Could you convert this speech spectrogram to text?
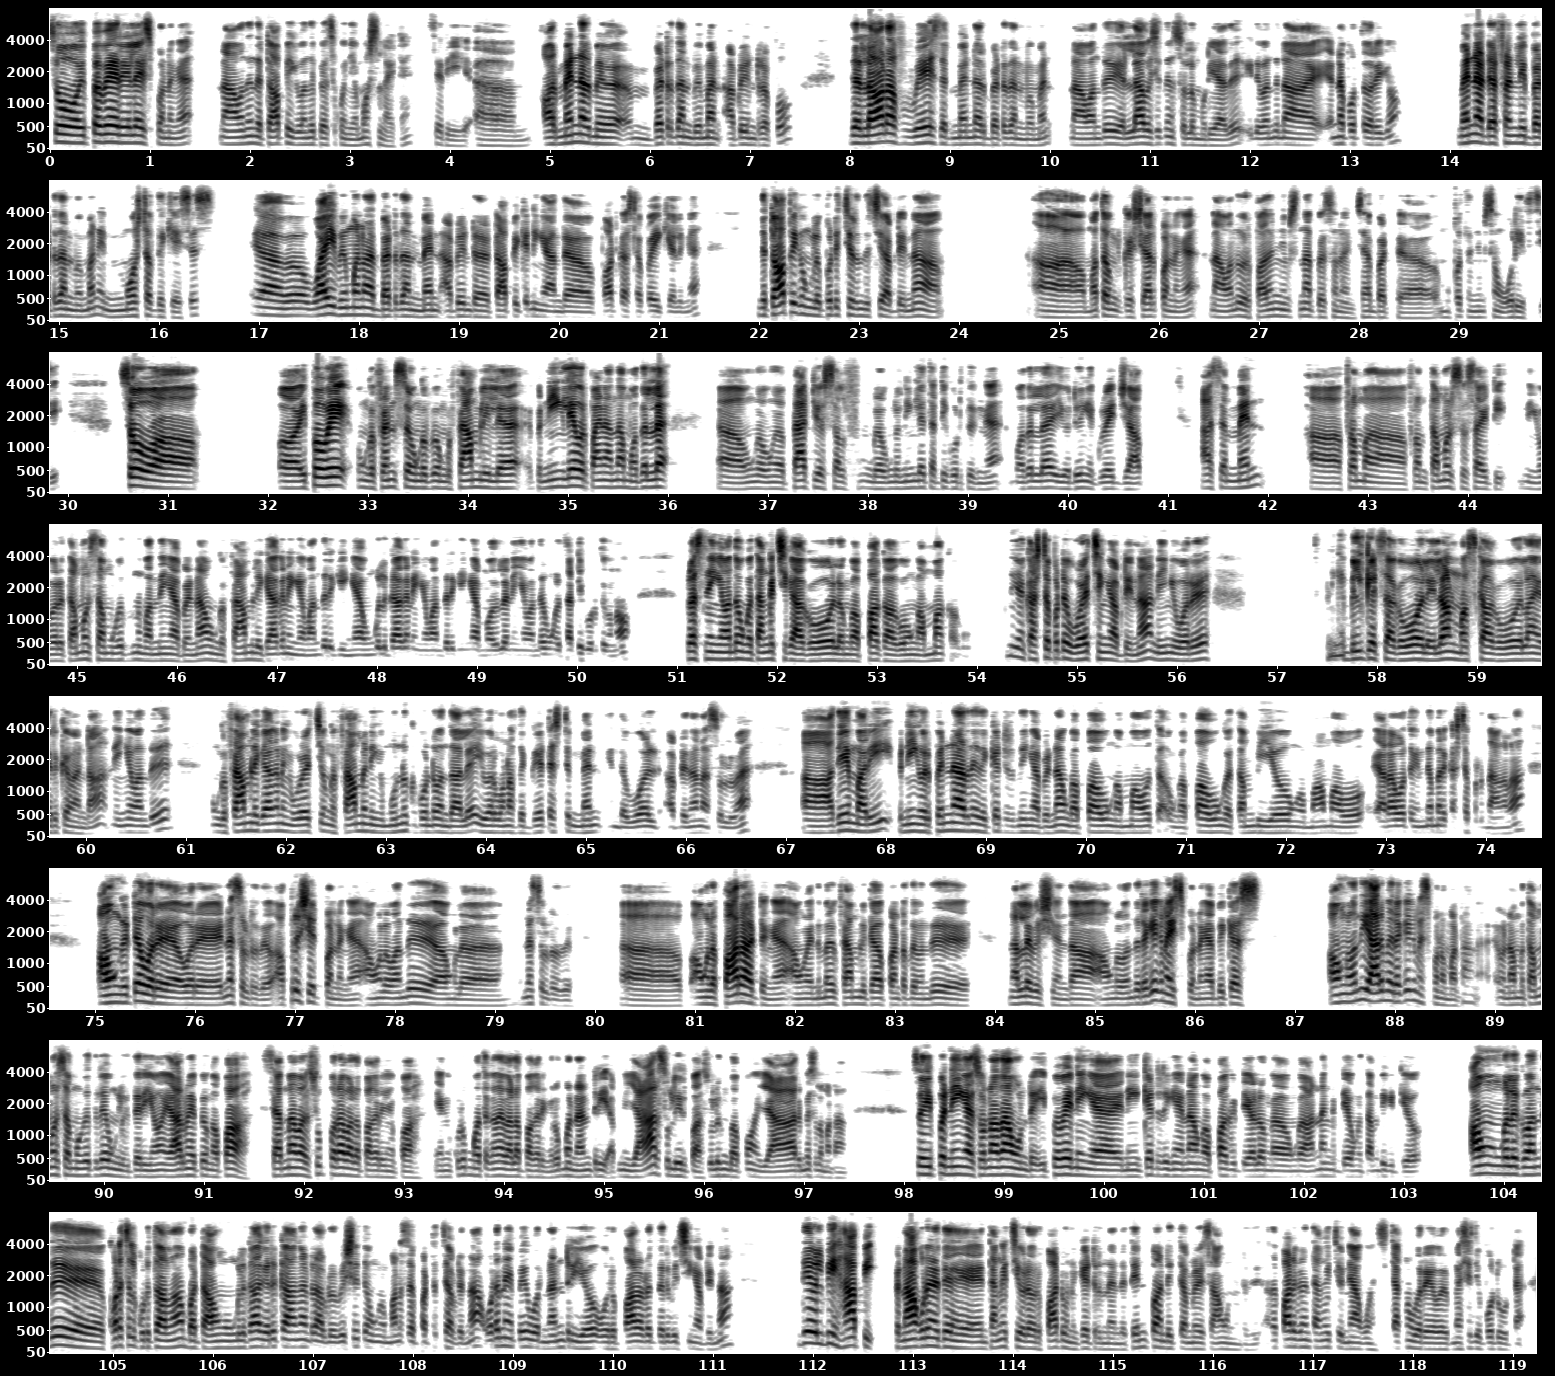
ஸோ இப்பவே ரியலைஸ் பண்ணுங்க. நான் வந்து இந்த டாபிக் வந்து பேச கொஞ்சம் எமோஷனல் ஆயிட்டேன். சரி அ are men are better than women அப்படின்றப்போ, there lot of ways that men are better than women. நான் வந்து எல்லா விஷயத்தையும் சொல்ல முடியாது. இது வந்து நான் என்ன பொறுத்தவரைக்கும் men are definitely better than women in most of the cases. Why why women are better than men அப்படின்ற டாப்பிக்கை நீங்கள் அந்த பாட்காஸ்ட்டை போய் கேளுங்க. இந்த டாபிக் உங்களுக்கு பிடிச்சிருந்துச்சு அப்படின்னா, மற்றவங்களுக்கு ஷேர் பண்ணுங்கள் நான் வந்து ஒரு 15 நிமிஷம் தான் பேசணும்னு நினச்சேன். பட் 35 நிமிஷம் ஓடிடுச்சு ஸோ இப்போவே உங்கள் ஃப்ரெண்ட்ஸில் உங்கள் உங்கள் ஃபேமிலியில் இப்போ நீங்களே ஒரு பையனாக இருந்தால் முதல்ல உங்கள் உங்கள் பேட் யுவர் செல்ஃப் உங்கள் உங்களை நீங்களே தட்டி கொடுத்துக்குங்க. முதல்ல you're doing a great job. As a men from from Tamil society. நீங்கள் ஒரு தமிழ் சமூகத்துலேருந்து வந்தீங்க அப்படின்னா, உங்கள் ஃபேமிலிக்காக நீங்கள் வந்திருக்கீங்க. உங்களுக்காக நீங்கள் வந்திருக்கீங்க. முதல்ல நீங்கள் வந்து உங்களுக்கு தட்டி கொடுத்துக்கணும் ப்ளஸ் நீங்கள் வந்து உங்கள் தங்கச்சிக்காகவோ, இல்லை உங்கள் அப்பாக்காகவோ, உங்கள் அம்மாக்காகவோ நீங்கள் கஷ்டப்பட்டு உழைச்சீங்க அப்படின்னா, நீங்கள் ஒரு நீங்கள் பில்கெட்ஸாகவோ இல்லை இலான் மஸ்காகவோ இதெல்லாம் எல்லாம் இருக்க வேண்டாம். நீங்கள் வந்து உங்கள் ஃபேமிலிக்காக நீங்கள் உழைச்சி உங்கள் ஃபேமிலி நீங்கள் முன்னுக்கு கொண்டு வந்தாலே, your one of the greatest men in the world அப்படின்னு தான் நான் சொல்லுவேன். அதே மாதிரி இப்போ நீங்கள் ஒரு பெண்ணாக இருந்து இதை கேட்டுருந்தீங்க அப்படின்னா, உங்கள் அப்பாவோ, உங்கள் அம்மாவோ, த உங்க அப்பாவோ, உங்கள் தம்பியோ, உங்கள் மாமாவோ யாராவது ஒருத்தங்க இந்த மாதிரி கஷ்டப்பட்டிருந்தாங்கன்னா அவங்ககிட்ட ஒரு ஒரு என்ன சொல்றது? அப்ரிஷியேட் பண்ணுங்க. அவங்கள வந்து அவங்கள என்ன சொல்றது? அவங்கள பாராட்டுங்க. அவங்க இந்த மாதிரி ஃபேமிலிக்காக பண்றது வந்து நல்ல விஷயம் தான். அவங்கள வந்து ரெகக்னைஸ் பண்ணுங்க. பிகாஸ் அவங்க வந்து யாருமே ரெக்கக்னைஸ் பண்ண மாட்டாங்க. நம்ம தமிழ் சமூகத்திலே உங்களுக்கு தெரியும். யாருமே போய் உங்க அப்பா செம்ம வே சூப்பரா வேலை பார்க்குறீங்கப்பா. எங்கள் குடும்பத்துக்காக தான் வேலை பார்க்குறீங்க. ரொம்ப நன்றி அப்படின்னு யார் சொல்லியிருப்பா? சொல்லுங்க பார்ப்போம். யாருமே சொல்ல மாட்டாங்க. ஸோ இப்ப நீங்க சொன்னாதான் உண்டு. இப்பவே நீங்க நீங்க உங்கள் உங்க அப்பாகிட்டயோ, இல்லை உங்க உங்கள் அண்ணங்கிட்டயோ உங்க தம்பிக்கிட்டேயோ அவங்க உங்களுக்கு வந்து குறைச்சல் கொடுத்தாலும் பட் அவங்க உங்களுக்காக இருக்காங்கன்ற அப்படி ஒரு விஷயத்த உங்க மனசை பட்டுச்சு அப்படின்னா, உடனே போய் ஒரு நன்றியோ, ஒரு பாராட்டோ தெரிவிச்சீங்க அப்படின்னா, தே வில் பி ஹாப்பி. இப்போ நான் கூட என் தங்கச்சியோட ஒரு பாட்டு ஒன்று கேட்டிருந்தேன். இந்த தென்பாண்டி தமிழ் சாங் ஒண்ணு அந்த பாட்டுக்கு என் தங்கச்சி ஞாபகம் வந்துச்சு. டக்குனு ஒரு ஒரு மெசேஜை போட்டு விட்டேன்.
